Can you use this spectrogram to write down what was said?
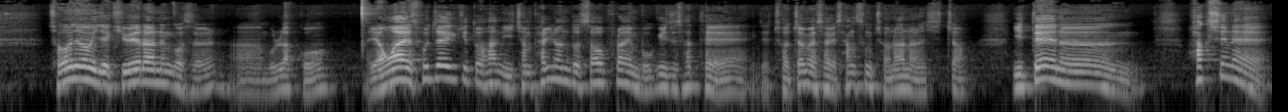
전혀 이제 기회라는 것을 아, 몰랐고 영화의 소재이기도 한 2008년도 서프라임 모기지 이제 저점에서의 상승 전환하는 시점 이때는 확신에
